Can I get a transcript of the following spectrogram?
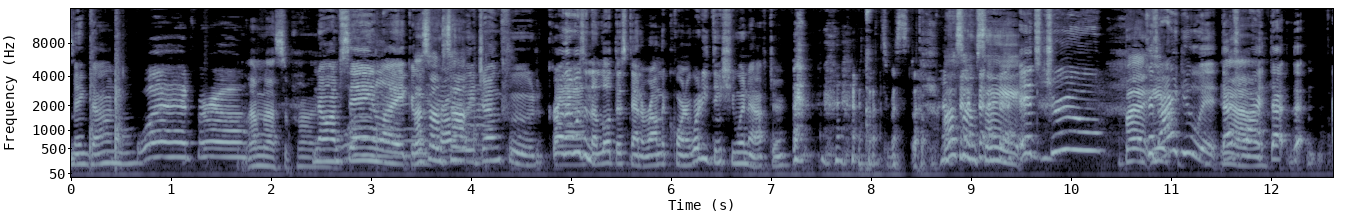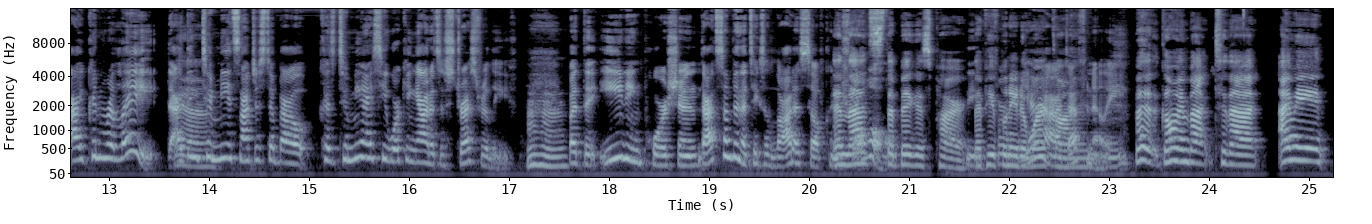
McDonald's? what, bro? I'm not surprised. No, I'm saying like it was That's what I'm probably saying. junk food. Girl, there wasn't a lotus stand around the corner. What do you think she went after? That's messed up. That's what I'm saying. It's true but because I do it. That's yeah. why that, that I can relate. I think to me, it's not just about because to me, I see working out as a stress relief. Mhm. But the eating portion, that's something that takes a lot of self control. and that's the biggest part that people need to work on. definitely. But going back to that, I mean,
